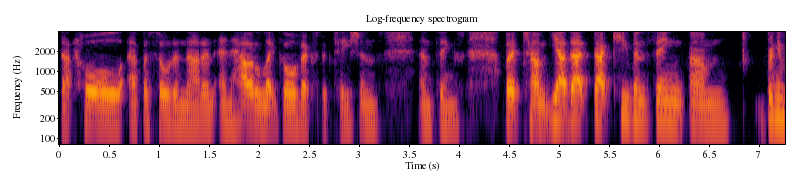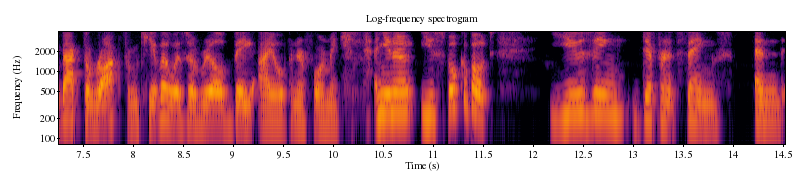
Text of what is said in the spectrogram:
that whole episode and that and, and how to let go of expectations and things. But um, yeah, that that Cuban thing. Um, bringing back the rock from Cuba was a real big eye opener for me. And you know, you spoke about using different things and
